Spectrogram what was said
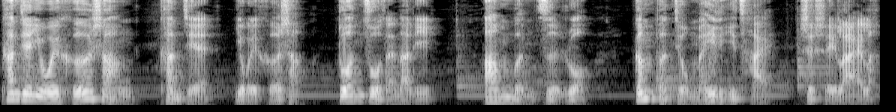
看见有位和尚，看见有位和尚端坐在那里。安稳自若，根本就没理睬是谁来了。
